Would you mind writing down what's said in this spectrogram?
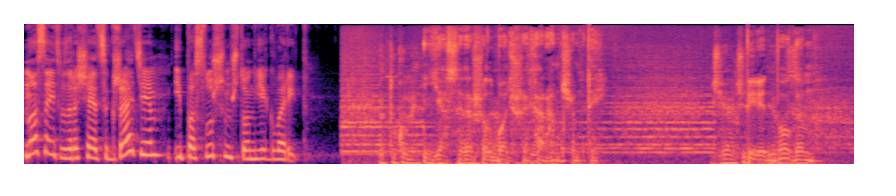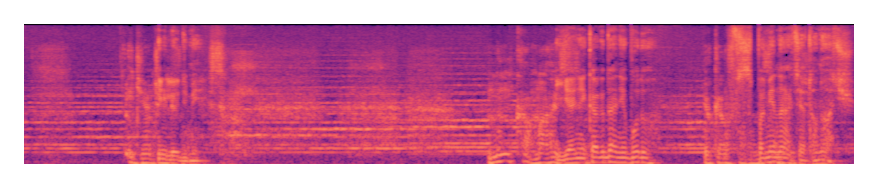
Ну а Саид возвращается к Жаде и послушаем, что он ей говорит. Я совершил больше харам, чем ты. Перед Богом и людьми. Я никогда не буду вспоминать эту ночь.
